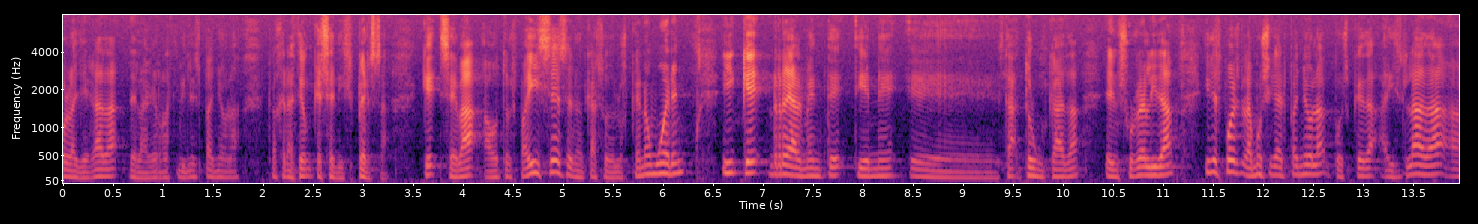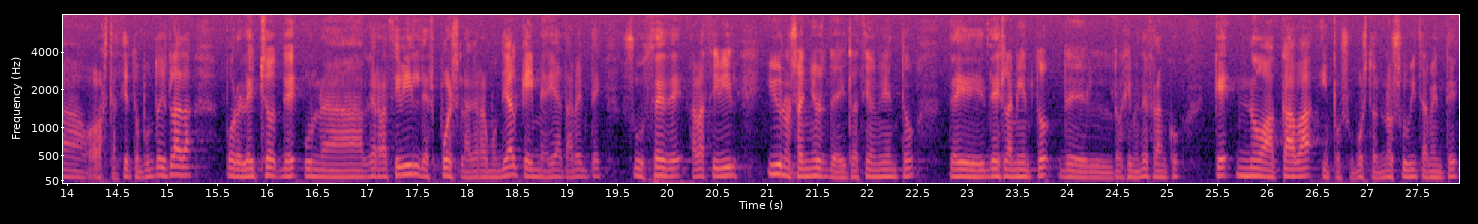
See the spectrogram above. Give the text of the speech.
con la llegada de la Guerra Civil Española, una generación que se dispersa, que se va a otros países, en el caso de los que no mueren, y que realmente tiene, eh, está truncada en su realidad. Y después la música española pues queda aislada, o hasta cierto punto aislada, por el hecho de una guerra civil, después la guerra mundial, que inmediatamente sucede a la civil, y unos años de aislamiento, de, de aislamiento del régimen de Franco, que no acaba, y por supuesto no súbitamente,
